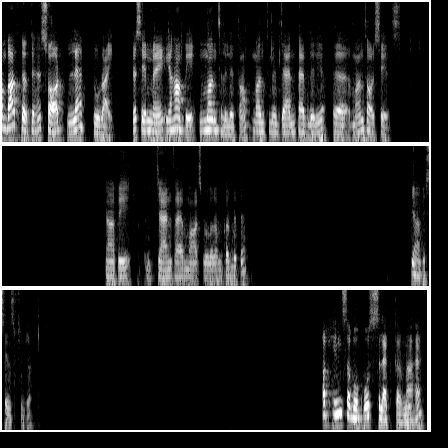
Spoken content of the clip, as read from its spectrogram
हम बात करते हैं शॉर्ट लेफ़्ट टू राइट जैसे मैं यहाँ पे मंथ ले लेता हूँ। मंथ में जैन फैब ले लिया मंथ और सेल्स यहाँ पे जैन फैब मार्च वगैरह हम कर लेते हैं। यहाँ पे सेल्स फिगर अब इन सबों को सिलेक्ट करना है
